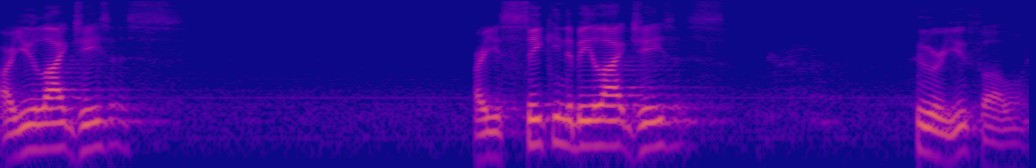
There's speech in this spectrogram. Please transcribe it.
Are you like Jesus? Are you seeking to be like Jesus? Who are you following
